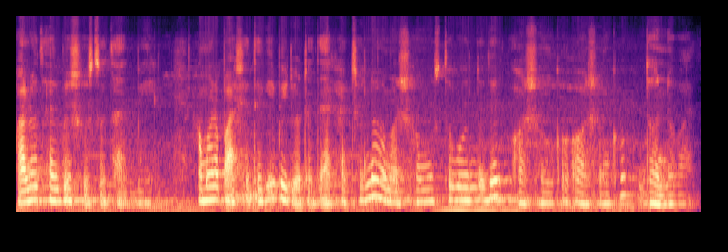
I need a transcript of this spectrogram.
ভালো থাকবে, সুস্থ থাকবে। আমার পাশে থেকে ভিডিওটা দেখার জন্য আমার সমস্ত বন্ধুদের অসংখ্য অসংখ্য ধন্যবাদ।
